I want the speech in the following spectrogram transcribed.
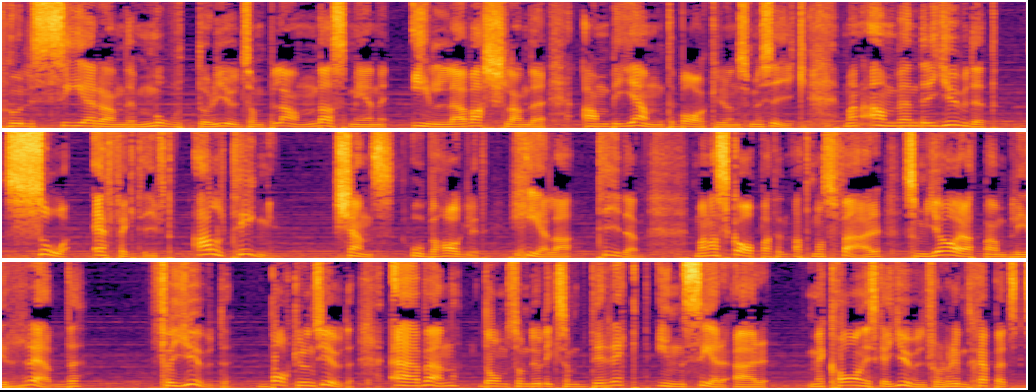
pulserande motorljud som blandas med en illavarslande ambient bakgrundsmusik. Man använder ljudet så effektivt. Allting känns obehagligt hela tiden. Man har skapat en atmosfär som gör att man blir rädd för ljud. Bakgrundsljud. Även de som du liksom direkt inser är mekaniska ljud från rymdskeppets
